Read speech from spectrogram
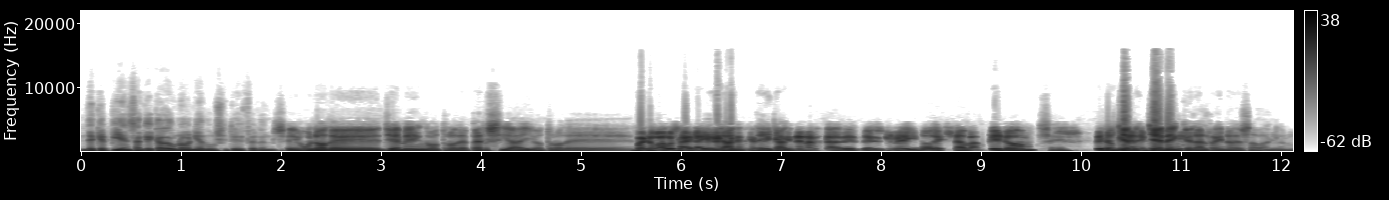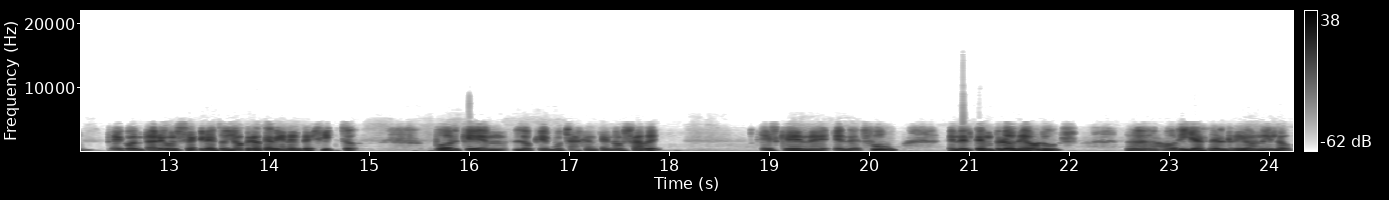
de que piensan que cada uno venía de un sitio diferente. Sí, uno de Yemen, otro de Persia y otro de. Bueno, vamos a ver, hay de Irán, referencias de de que vienen hasta desde el reino de Saba, pero, pero El mira, Yemen, que era el reino de Saba, claro. te contaré un secreto. Yo creo que vienen de Egipto, porque mm, lo que mucha gente no sabe es que en, en Edfu, en el templo de Horus, a orillas del río Nilo,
